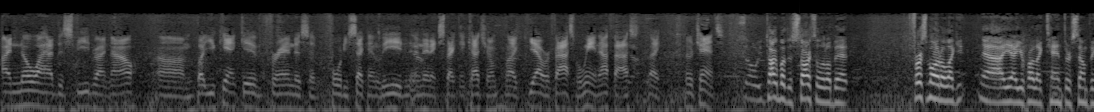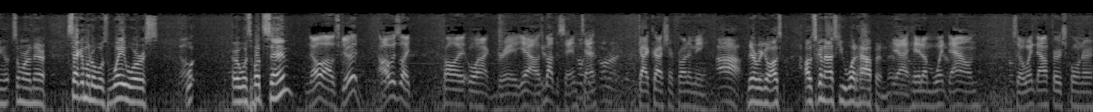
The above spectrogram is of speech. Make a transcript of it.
I know I have the speed right now, um, but you can't give Ferrandis a 40 second lead and then expect to catch him. Like, yeah, we're fast, but we ain't that fast. Like, no chance. So you talk about the starts a little bit. First moto, like, yeah, yeah, you're probably like tenth or something, somewhere in there. Second moto was way worse. What, or was it about the same? No, I was good. I was like probably well not great. Yeah, I was about the same. Ten. all right. Guy crashed in front of me. Ah, there we go. I was, I was going to ask you what happened. Yeah, I hit him. Went down. So went down first corner.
